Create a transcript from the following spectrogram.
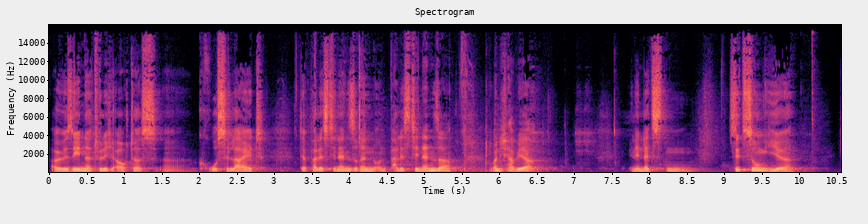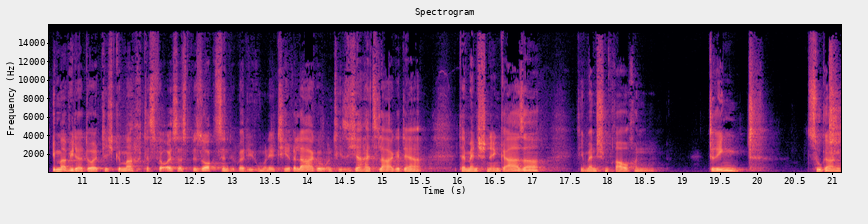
aber wir sehen natürlich auch das äh, große Leid der Palästinenserinnen und Palästinenser. Und ich habe ja in den letzten Sitzungen hier immer wieder deutlich gemacht, dass wir äußerst besorgt sind über die humanitäre Lage und die Sicherheitslage der, der Menschen in Gaza. Die Menschen brauchen dringend Zugang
